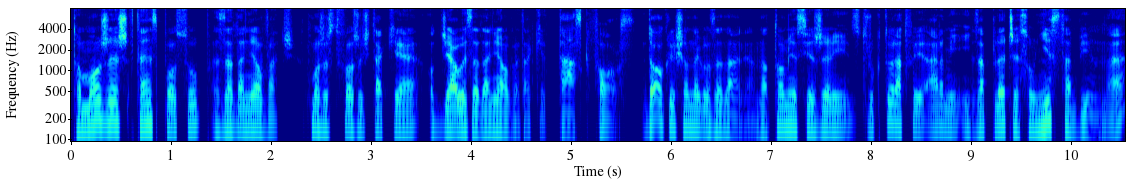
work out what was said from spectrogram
to możesz w ten sposób zadaniować. Możesz stworzyć takie oddziały zadaniowe, takie task force do określonego zadania. Natomiast jeżeli struktura twojej armii i zaplecze są niestabilne,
